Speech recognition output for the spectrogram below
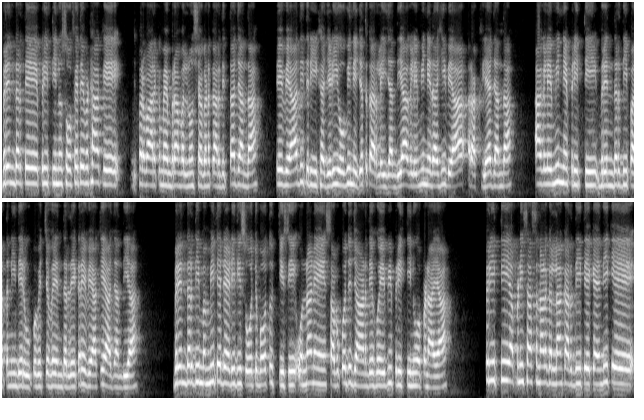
ਵਰਿੰਦਰ ਤੇ ਪ੍ਰੀਤੀ ਨੂੰ ਸੋਫੇ ਤੇ ਬਿਠਾ ਕੇ ਪਰਿਵਾਰਕ ਮੈਂਬਰਾਂ ਵੱਲੋਂ ਸ਼ਗਨ ਕਰ ਦਿੱਤਾ ਜਾਂਦਾ ਤੇ ਵਿਆਹ ਦੀ ਤਰੀਕ ਹੈ ਜਿਹੜੀ ਉਹ ਵੀ ਨਿਯਤ ਕਰ ਲਈ ਜਾਂਦੀ ਆ। ਅਗਲੇ ਮਹੀਨੇ ਦਾ ਹੀ ਵਿਆਹ ਰੱਖ ਲਿਆ ਜਾਂਦਾ। ਅਗਲੇ ਮਹੀਨੇ ਪ੍ਰੀਤੀ ਵਰਿੰਦਰ ਦੀ ਪਤਨੀ ਦੇ ਰੂਪ ਵਿੱਚ ਵਰਿੰਦਰ ਦੇ ਘਰੇ ਵਿਆਹ ਕੇ ਆ ਜਾਂਦੀ ਆ। ਵਰਿੰਦਰ ਦੀ ਮੰਮੀ ਤੇ ਡੈਡੀ ਦੀ ਸੋਚ ਬਹੁਤ ਉੱਚੀ ਸੀ। ਉਹਨਾਂ ਨੇ ਸਭ ਕੁਝ ਜਾਣਦੇ ਹੋਏ ਵੀ ਪ੍ਰੀਤੀ ਨੂੰ ਅਪਣਾਇਆ। ਪ੍ਰੀਤੀ ਆਪਣੀ ਸੱਸ ਨਾਲ ਗੱਲਾਂ ਕਰਦੀ ਤੇ ਕਹਿੰਦੀ ਕਿ,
